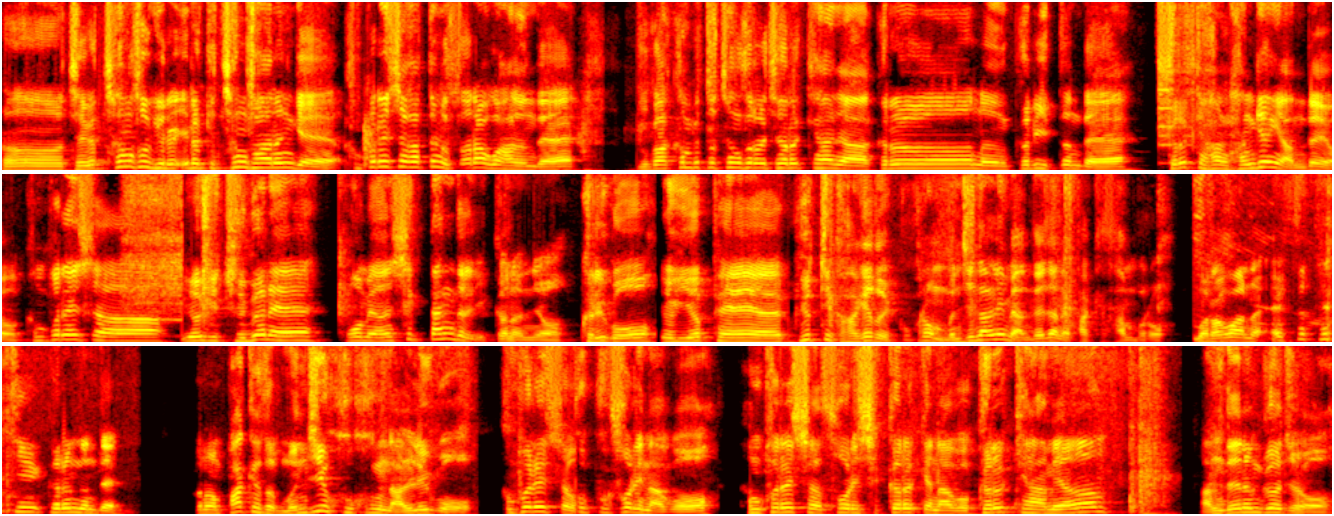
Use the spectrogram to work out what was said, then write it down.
어 제가 청소기를 이렇게 청소하는 게 컴프레셔 같은 거 쓰라고 하는데 누가 컴퓨터 청소를 저렇게 하냐 그러는 글이 있던데 그렇게 할 환경이 안 돼요. 컴프레셔 여기 주변에 보면 식당들 있거든요. 그리고 여기 옆에 뷰티 가게도 있고 그럼 먼지 날리면 안 되잖아요 밖에서 함부로. 뭐라고 하나 엑스테틱 그런 건데 그럼 밖에서 먼지 훅훅 날리고 컴프레셔 훅훅 소리 나고 컴프레셔 소리 시끄럽게 나고 그렇게 하면 안 되는 거죠.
